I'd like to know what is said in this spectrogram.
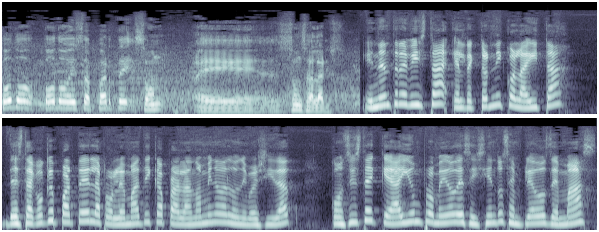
Todo, todo esa parte son, eh, son salarios. En entrevista, el rector Nicolaita destacó que parte de la problemática para la nómina de la universidad consiste en que hay un promedio de 600 empleados de más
